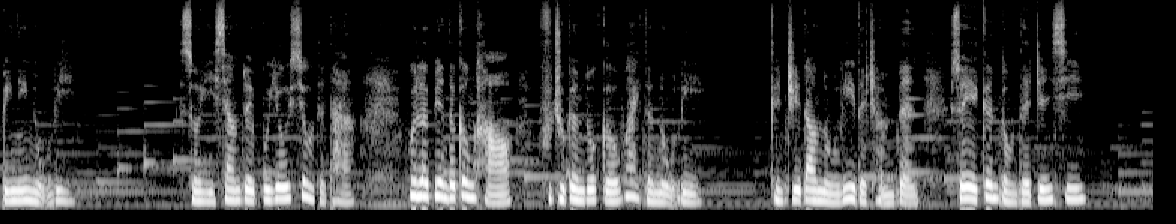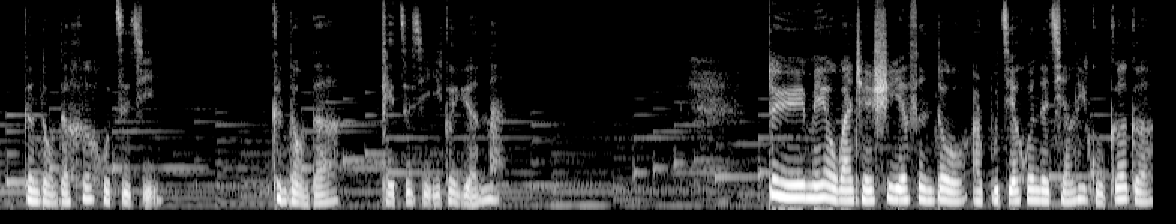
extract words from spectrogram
比你努力，所以相对不优秀的他，为了变得更好，付出更多格外的努力，更知道努力的成本，所以更懂得珍惜，更懂得呵护自己，更懂得给自己一个圆满。对于没有完成事业奋斗而不结婚的潜力股哥哥。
